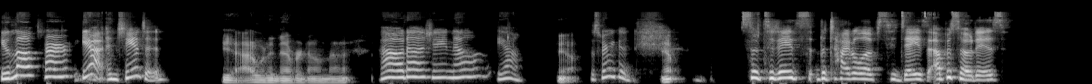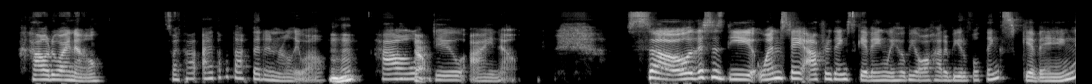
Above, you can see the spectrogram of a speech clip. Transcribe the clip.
you love her? Yeah, Enchanted. Yeah, I would have never known that. How does she know? Yeah. Yeah. That's very good. Yep. So today's the title of today's episode is How Do I Know? So I thought I thought that fit in really well. Mhm. How Yeah. do I know? So this is the Wednesday after Thanksgiving. We hope you all had a beautiful Thanksgiving.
